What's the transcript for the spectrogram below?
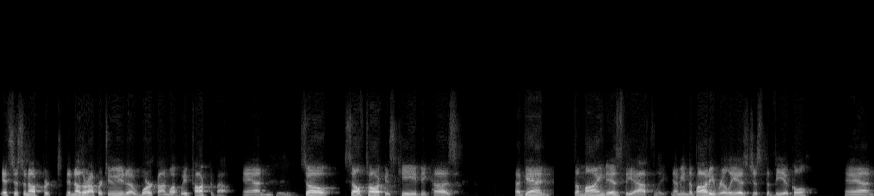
It's just an oppor- another opportunity to work on what we've talked about. And mm-hmm. so self-talk is key because again the mind is the athlete. I mean the body really is just the vehicle. And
